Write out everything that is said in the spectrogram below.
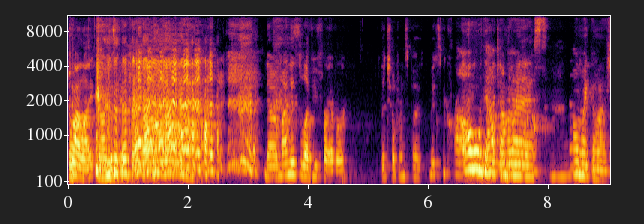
Twilight. No, I'm just kidding. no, mine is Love You Forever. The children's book makes me cry. Oh, that time one, I read yes. Oh my gosh,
